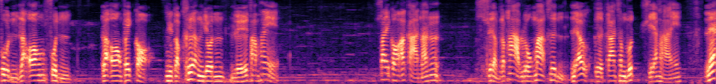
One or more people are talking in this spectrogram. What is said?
ฝุ่นละอองฝุ่นละอองไปเกาะอยู่กับเครื่องยนต์ หรือทำให้ไส้กรองอากาศนั้น เสื่อมสภาพลงมากขึ้น แล้วเกิดการชำรุดเสียหาย และ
